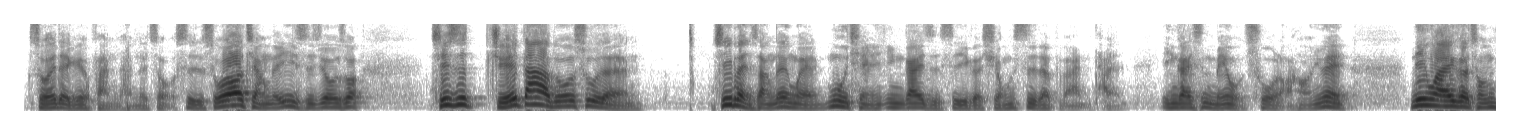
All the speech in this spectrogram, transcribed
所谓的一个反弹的走势。所要讲的意思就是说，其实绝大多数的人基本上认为目前应该只是一个熊市的反弹，应该是没有错了哈。因为另外一个从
